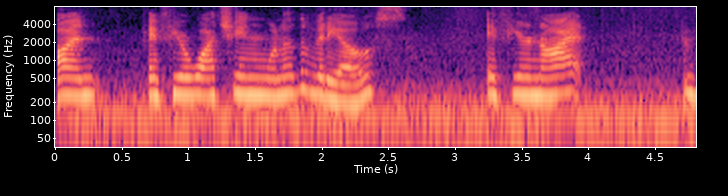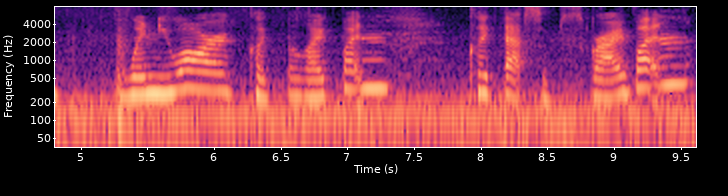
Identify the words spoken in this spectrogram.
on if you're watching one of the videos. If you're not, when you are, click the like button, click that subscribe button,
